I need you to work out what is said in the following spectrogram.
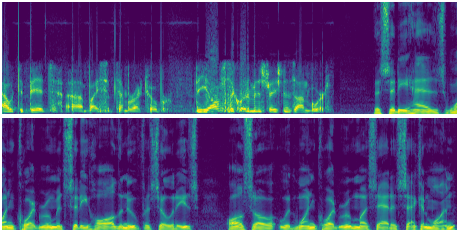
out to bid uh, by September, October. The Office of Court Administration is on board. The city has one courtroom at City Hall. The new facilities, also with one courtroom, must add a second one,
